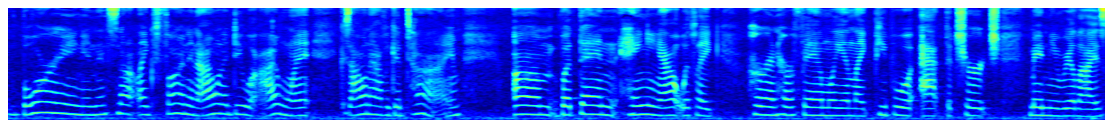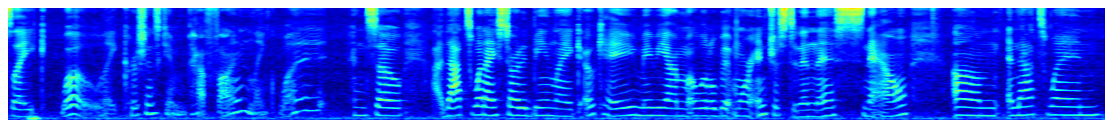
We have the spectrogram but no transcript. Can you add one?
boring and it's not like fun. And I want to do what I want because I want to have a good time. Um, but then hanging out with like her and her family and like people at the church made me realize like, whoa, like Christians can have fun. Like what? And so uh, that's when I started being like, okay, maybe I'm a little bit more interested in this now. Um, and that's when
